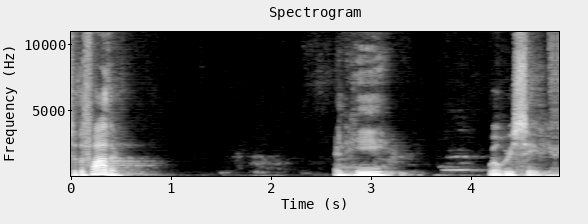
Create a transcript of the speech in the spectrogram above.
to the Father, and He will receive you.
